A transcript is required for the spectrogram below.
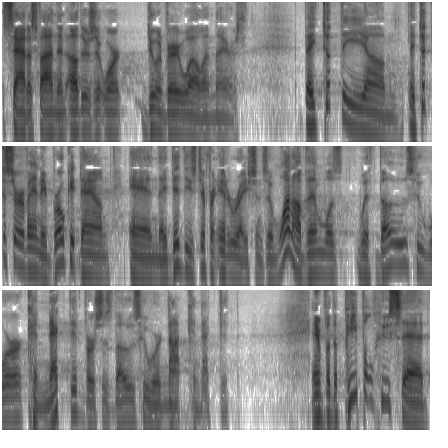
satisfied, and then others that weren't doing very well in theirs. They took the, um, they took the survey and they broke it down and they did these different iterations. And one of them was with those who were connected versus those who were not connected. And for the people who said,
